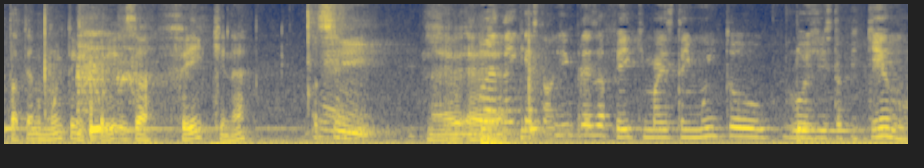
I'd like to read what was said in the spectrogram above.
tá tendo muita empresa fake, né? Assim, Né, Não é é, nem questão de empresa fake, mas tem muito lojista pequeno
